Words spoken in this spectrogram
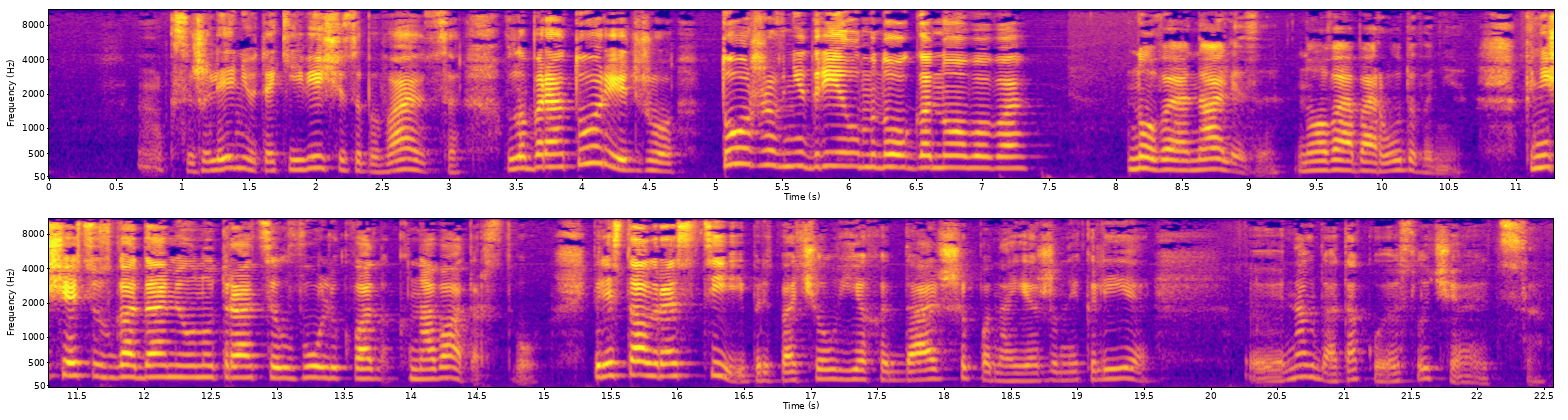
К сожалению, такие вещи забываются. В лаборатории Джо тоже внедрил много нового. Новые анализы, новое оборудование. К несчастью, с годами он утратил волю к, новаторству, перестал расти и предпочел ехать дальше по наезженной колее. Иногда такое случается.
